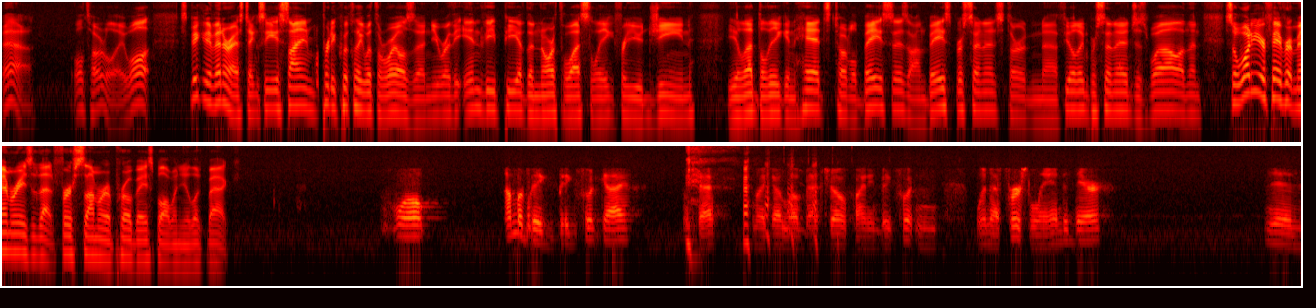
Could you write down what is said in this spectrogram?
Yeah. Well, totally. Well, speaking of interesting, so you signed pretty quickly with the Royals. Then you were the MVP of the Northwest League for Eugene. You led the league in hits, total bases, on base percentage, third in uh, fielding percentage as well. And then, so what are your favorite memories of that first summer of pro baseball when you look back? Well, I'm a big Bigfoot guy. Okay, like I love that show, Finding Bigfoot. And when I first landed there in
